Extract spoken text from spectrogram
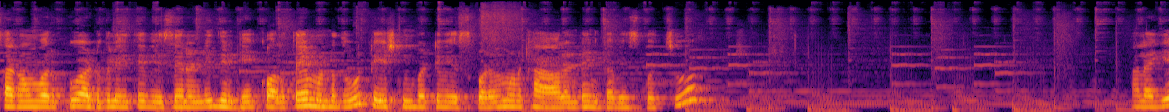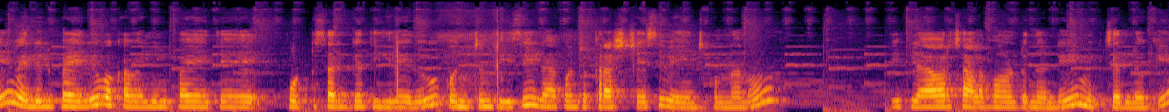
సగం వరకు అటుకులు అయితే వేసానండి. దీనికి కొలత ఏమి ఉండదు. టేస్ట్ని బట్టి వేసుకోవడం మనకు కావాలంటే ఇంకా వేసుకోవచ్చు. అలాగే వెల్లుల్లిపాయలు ఒక వెల్లుల్లిపాయ అయితే పొట్టు సరిగ్గా తీయలేదు. కొంచెం తీసి ఇలా కొంచెం క్రష్ చేసి వేయించుకున్నాను. ఈ ఫ్లేవర్ చాలా బాగుంటుందండి మిక్చర్లోకి.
